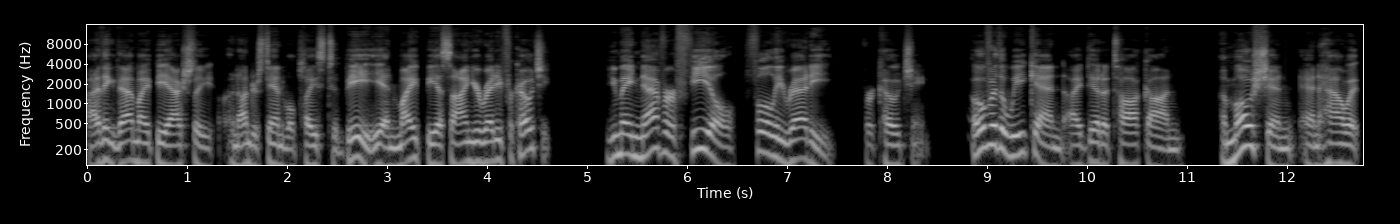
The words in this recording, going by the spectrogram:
I think that might be actually an understandable place to be and might be a sign you're ready for coaching. You may never feel fully ready for coaching. Over the weekend, I did a talk on emotion and how it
